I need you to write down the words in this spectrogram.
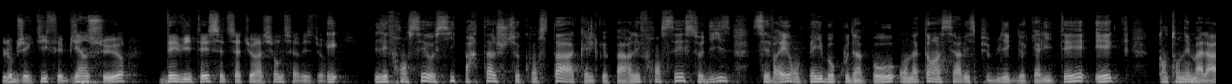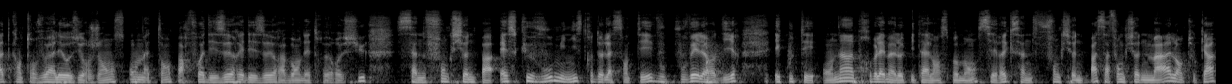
l'objectif est bien sûr d'éviter cette saturation de services d'urgence les Français aussi partagent ce constat quelque part. Les Français se disent, c'est vrai, on paye beaucoup d'impôts, on attend un service public de qualité et quand on est malade, quand on veut aller aux urgences, on attend parfois des heures et des heures avant d'être reçu. Ça ne fonctionne pas. Est-ce que vous, ministre de la Santé, vous pouvez leur dire, écoutez, on a un problème à l'hôpital en ce moment, c'est vrai que ça ne fonctionne pas, ça fonctionne mal en tout cas,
